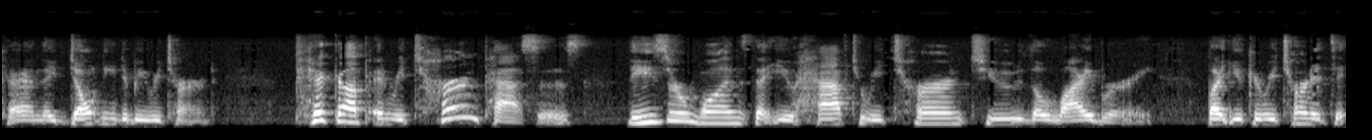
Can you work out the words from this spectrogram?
Okay, and they don't need to be returned. Pick up and return passes, these are ones that you have to return to the library, but you can return it to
